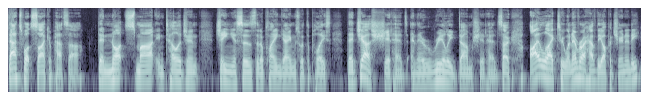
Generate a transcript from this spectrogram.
That's what psychopaths are. They're not smart, intelligent geniuses that are playing games with the police. They're just shitheads and they're really dumb shitheads. So I like to, whenever I have the opportunity,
